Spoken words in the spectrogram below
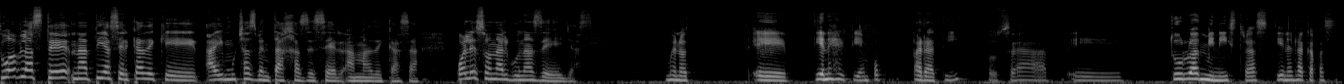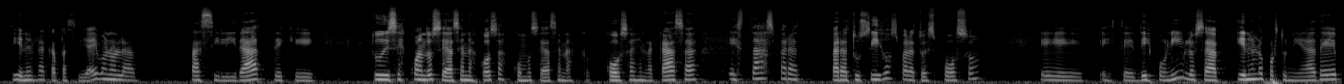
Tú hablaste, Nati, acerca de que hay muchas ventajas de ser ama de casa. ¿Cuáles son algunas de ellas? Bueno, eh, tienes el tiempo para ti, o sea, eh, tú lo administras, tienes la, tienes la capacidad y bueno, la facilidad de que tú dices cuándo se hacen las cosas, cómo se hacen las cosas en la casa. Estás para, para tus hijos, para tu esposo, eh, este, disponible, o sea, tienes la oportunidad de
